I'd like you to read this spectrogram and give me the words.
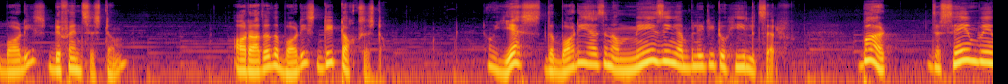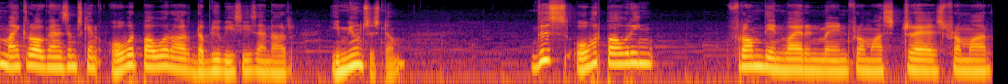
body's defense system or rather the body's detox system. Now, yes, the body has an amazing ability to heal itself, but the same way microorganisms can overpower our WBCs and our immune system, this overpowering from the environment, from our stress, from our,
